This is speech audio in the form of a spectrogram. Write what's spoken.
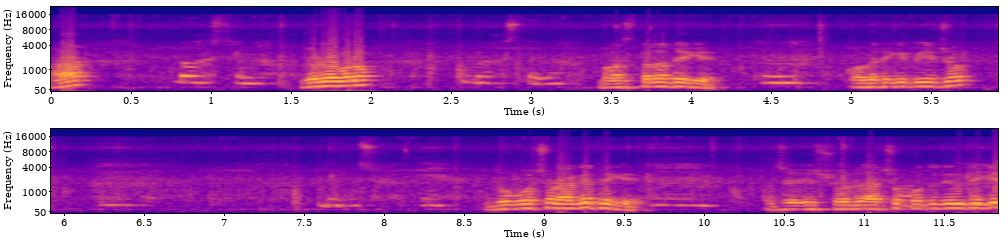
হ্যাঁ? জোরে বলো। বাসতলা। থেকে? কবে থেকে পেয়েছ? দু বছর আগে। থেকে? আচ্ছা এর শরীরে আছো কতদিন থেকে?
